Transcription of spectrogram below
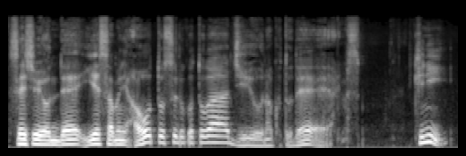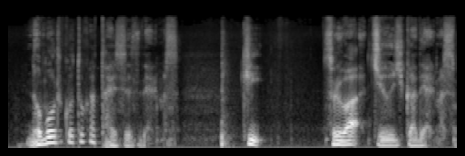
聖書を読んでイエス様に会おうとすることが重要なことであります。木に登ることが大切であります。木、それは十字架であります。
